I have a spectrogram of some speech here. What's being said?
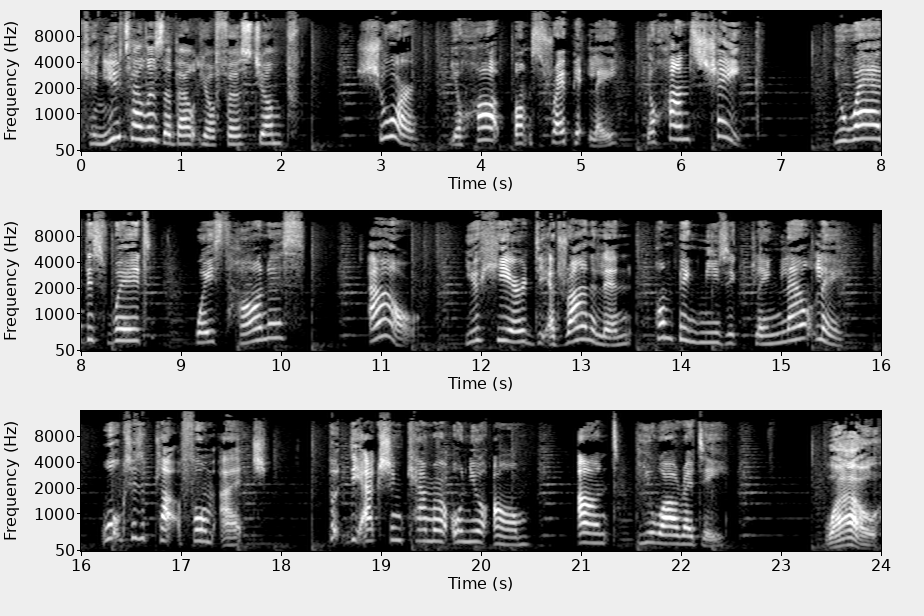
Can you tell us about your first jump? Sure. Your heart bumps rapidly. Your hands shake. You wear this weird waist harness. Ow! You hear the adrenaline pumping music playing loudly. Walk to the platform edge. Put the action camera on your arm, and you are ready. Wow!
